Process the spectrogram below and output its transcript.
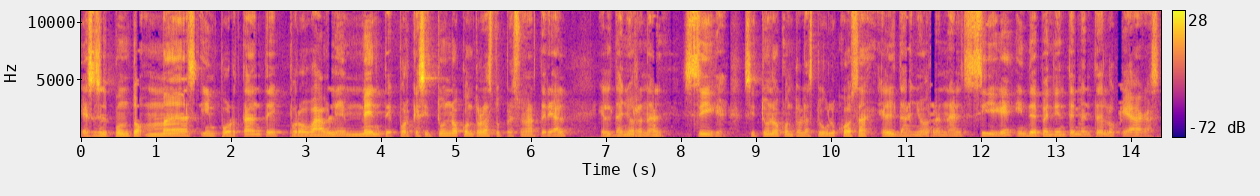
Ese es el punto más importante probablemente, porque si tú no controlas tu presión arterial, el daño renal sigue. Si tú no controlas tu glucosa, el daño renal sigue independientemente de lo que hagas.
